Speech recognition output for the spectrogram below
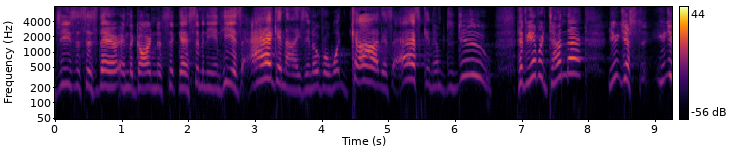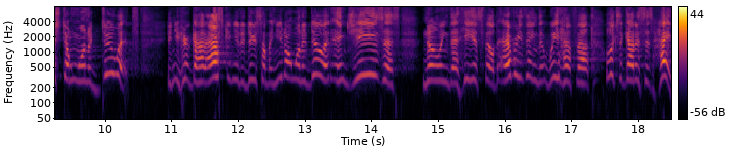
Jesus is there in the Garden of Gethsemane, and he is agonizing over what God is asking him to do. Have you ever done that? You just, you just don't want to do it. And you hear God asking you to do something, you don't want to do it. And Jesus, knowing that he has felt everything that we have felt, looks at God and says, Hey,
